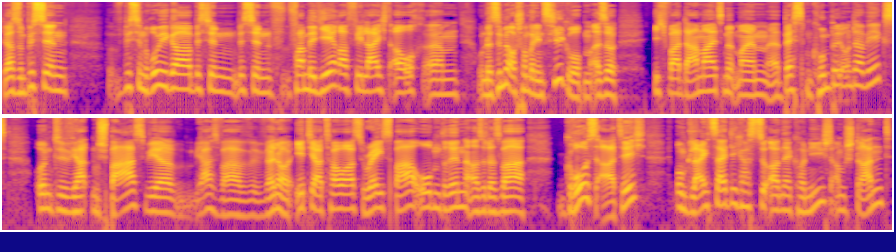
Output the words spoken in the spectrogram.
ja, so ein bisschen bisschen ruhiger, bisschen, bisschen familiärer vielleicht auch. Ähm, und da sind wir auch schon bei den Zielgruppen. Also ich war damals mit meinem äh, besten Kumpel unterwegs und wir hatten Spaß. Wir, ja, es war, noch Etia Towers, Race Bar oben drin. Also das war großartig. Und gleichzeitig hast du an der Corniche am Strand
